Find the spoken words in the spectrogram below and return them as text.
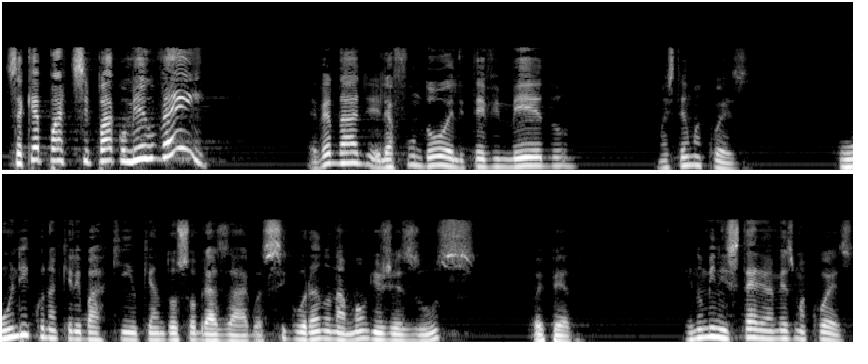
você quer participar comigo? Vem! É verdade, ele afundou, ele teve medo. Mas tem uma coisa. O único naquele barquinho que andou sobre as águas, segurando na mão de Jesus, foi Pedro. E no ministério é a mesma coisa.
